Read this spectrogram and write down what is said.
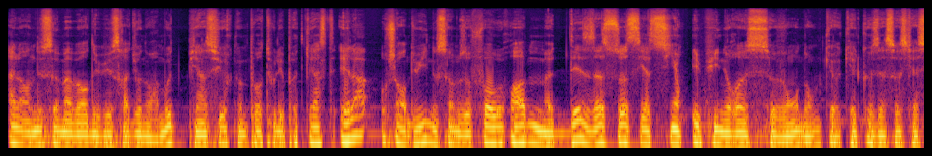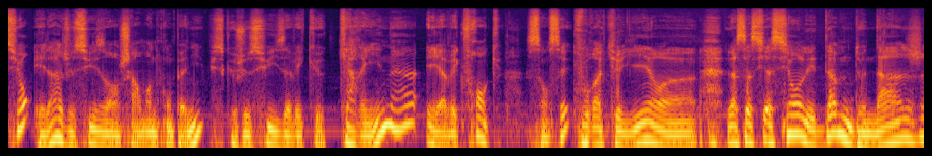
Alors, nous sommes à bord du bus Radio Noirmouth, bien sûr, comme pour tous les podcasts. Et là, aujourd'hui, nous sommes au forum des associations. Et puis, nous recevons donc quelques associations. Et là, je suis en charmante compagnie, puisque je suis avec Karine et avec Franck Sensé pour accueillir euh, l'association Les Dames de Nage.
